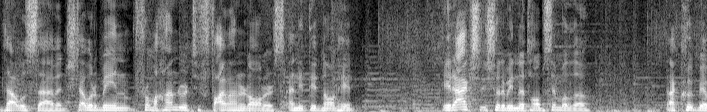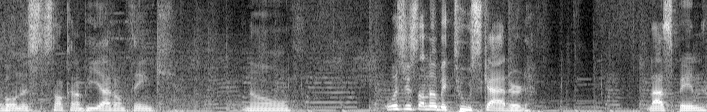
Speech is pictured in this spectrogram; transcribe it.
That was savage. That would have been from 100 to $500 and it did not hit. It actually should have been the top symbol though. That could be a bonus. It's not gonna be, I don't think. No. It was just a little bit too scattered. Last spin.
